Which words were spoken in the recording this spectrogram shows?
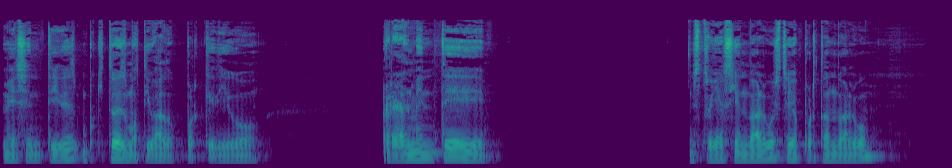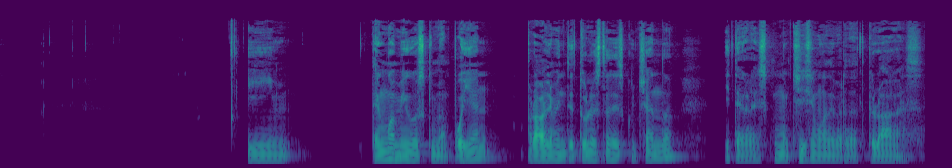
me sentí un poquito desmotivado porque digo, realmente estoy haciendo algo, estoy aportando algo. Y tengo amigos que me apoyan, probablemente tú lo estás escuchando y te agradezco muchísimo de verdad que lo hagas.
